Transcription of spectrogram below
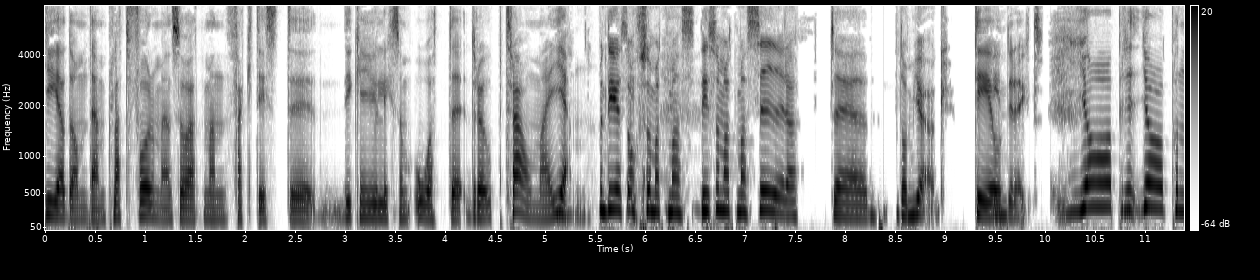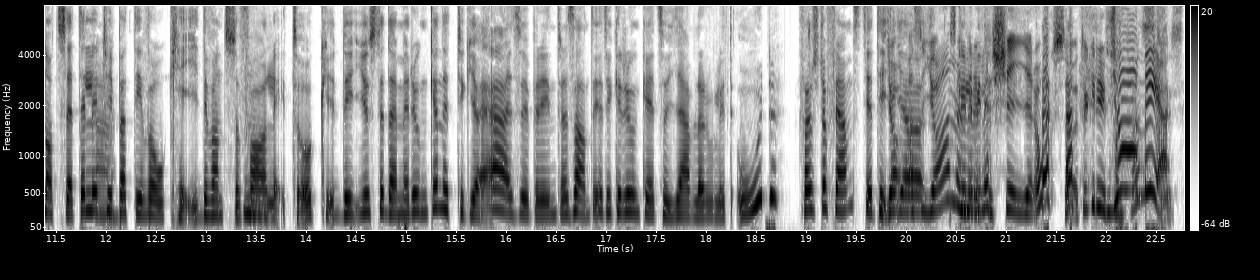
ge dem den plattformen så att man faktiskt, eh, det kan ju liksom åter, dra upp trauma igen. Men det är också som att man, det är som att man säger att eh, de ljög. Det Indirekt. Ja, ja, på något sätt. Eller Ja. typ att det var okej. Det var inte så Mm. farligt. Och det, just det där med runkandet tycker jag är superintressant. Jag tycker runka är ett så jävla roligt ord. Först och främst. Jag, Ja, alltså jag använder det för tjejer också. Jag tycker det är Jag med! fantastiskt.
